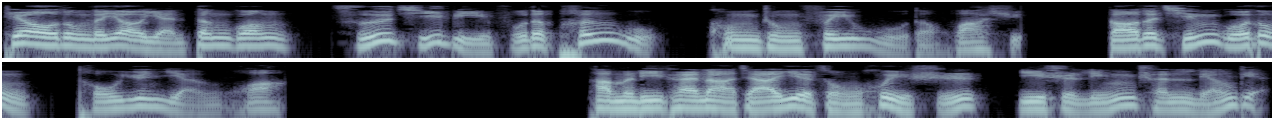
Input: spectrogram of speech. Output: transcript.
跳动的耀眼灯光，此起彼伏的喷雾，空中飞舞的花絮，搞得秦国栋头晕眼花。他们离开那家夜总会时已是凌晨两点，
